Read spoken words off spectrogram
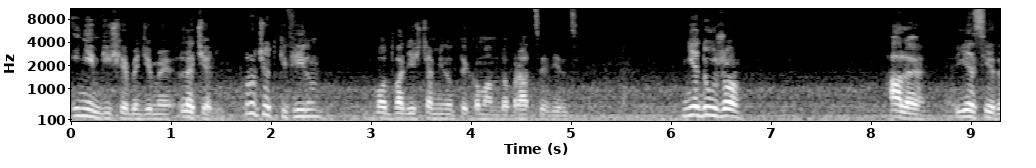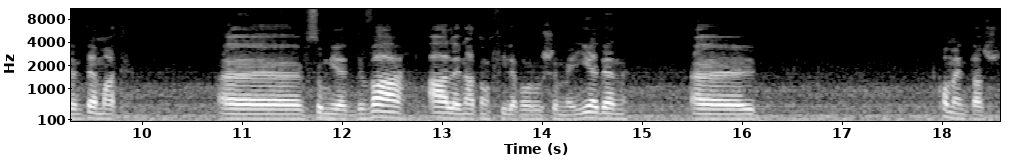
I nim dzisiaj będziemy lecieli. Króciutki film, bo 20 minut tylko mam do pracy, więc niedużo, ale jest jeden temat. Eee, w sumie dwa, ale na tą chwilę poruszymy jeden. Eee, komentarz,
